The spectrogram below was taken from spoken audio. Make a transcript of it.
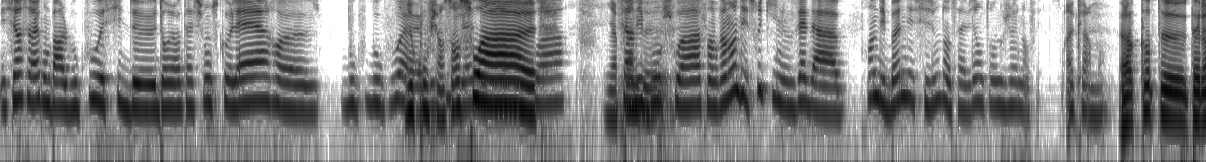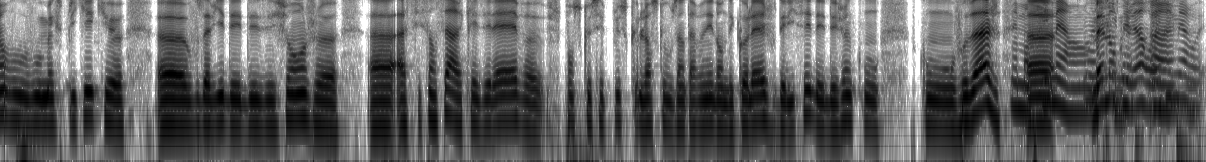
Mais sinon, c'est vrai qu'on parle beaucoup aussi d'orientation scolaire, euh, beaucoup, beaucoup. avec confiance en de soi, de euh, confiance en soi, y a faire des de- bons choix, enfin vraiment des trucs qui nous aident à prendre des bonnes décisions dans sa vie en tant que jeune en fait. Ah, clairement. Alors quand euh, tout à l'heure vous, vous m'expliquez que euh, vous aviez des, des échanges euh, assez sincères avec les élèves, je pense que c'est plus que lorsque vous intervenez dans des collèges ou des lycées, des, des jeunes qui ont, qui ont vos âges. Même en Euh, primaire. hein. Même en primaire, ouais. Ouais. Primaire, ouais.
